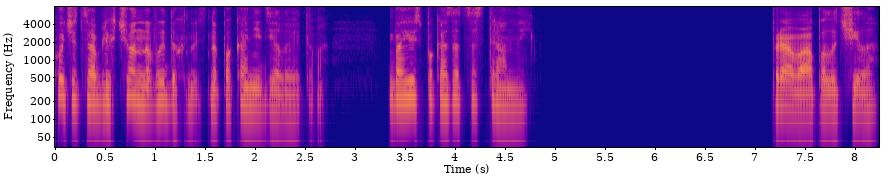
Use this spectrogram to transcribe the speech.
Хочется облегченно выдохнуть, но пока не делаю этого. Боюсь показаться странной. Права получила.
